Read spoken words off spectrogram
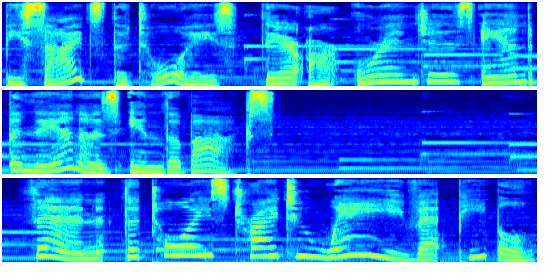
Besides the toys, there are oranges and bananas in the box. Then the toys try to wave at people,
